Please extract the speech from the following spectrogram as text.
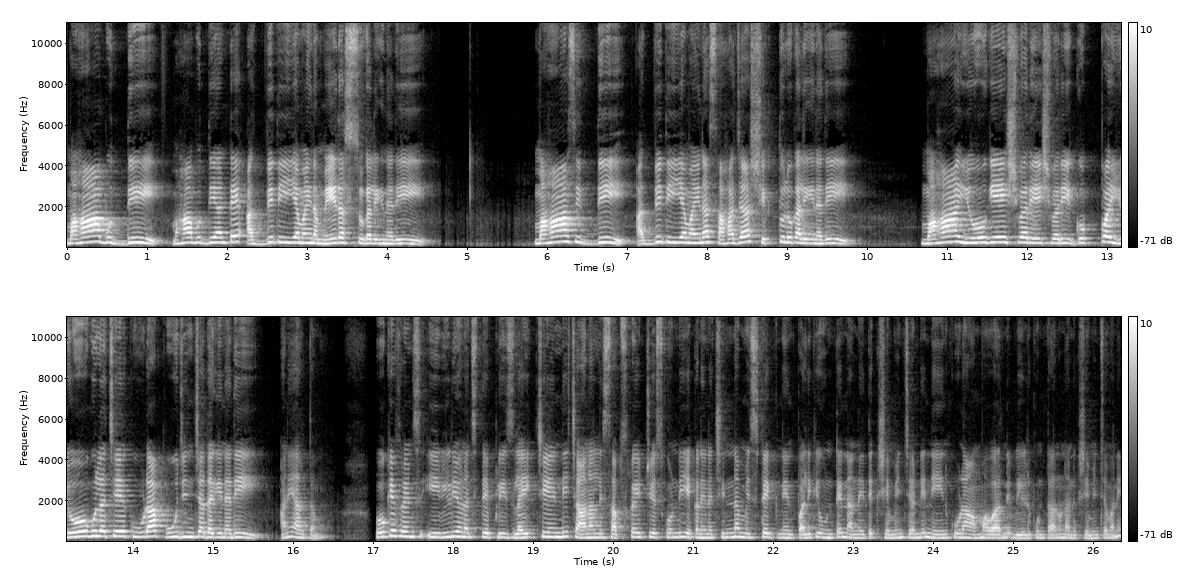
మహాబుద్ధి మహాబుద్ధి అంటే అద్వితీయమైన మేధస్సు కలిగినది. మహాసిద్ధి అద్వితీయమైన సహజ శక్తులు కలిగినది. మహాయోగేశ్వరేశ్వరి గొప్ప యోగులచే కూడా పూజించదగినది అని అర్థం ఓకే ఫ్రెండ్స్ ఈ వీడియో నచ్చితే ప్లీజ్ లైక్ చేయండి ఛానల్ని సబ్స్క్రైబ్ చేసుకోండి. ఎక్కడైనా చిన్న మిస్టేక్ నేను పలికి ఉంటే నన్నైతే క్షమించండి. నేను కూడా అమ్మవారిని వేడుకుంటాను నన్ను క్షమించమని.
